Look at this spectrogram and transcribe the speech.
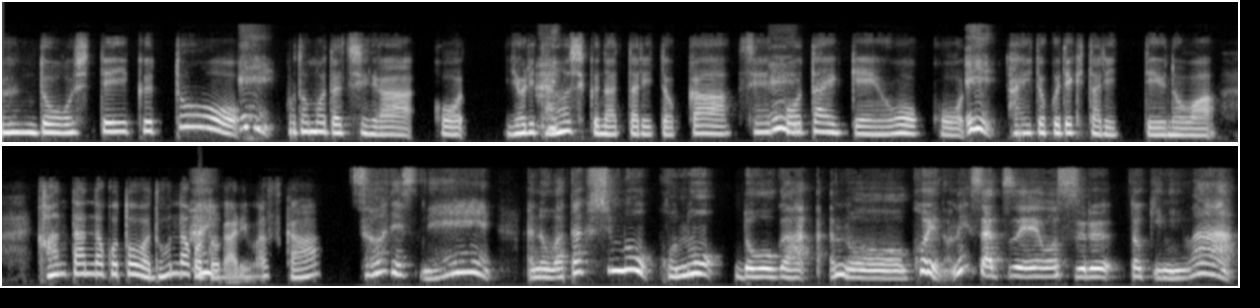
運動をしていくと、ええ子供たちが、こう、より楽しくなったりとか、成功体験を、こう、ええ体得できたりっていうのは、簡単なことはどんなことがありますか？そうですね。あの、私もこの動画、あの、声のね、撮影をするときには、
